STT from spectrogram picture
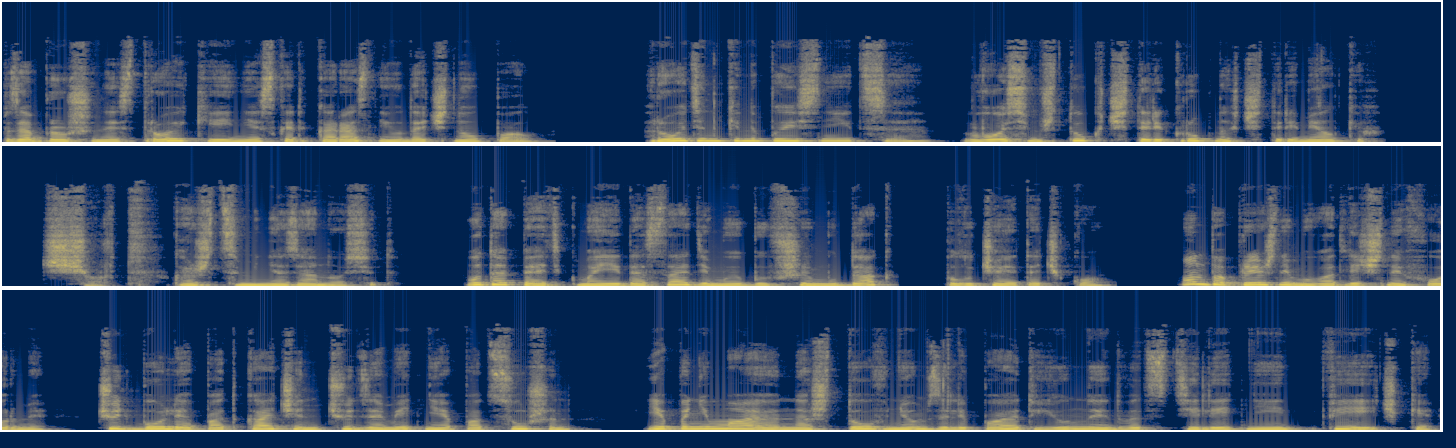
по заброшенной стройке и несколько раз неудачно упал. Родинки на пояснице. Восемь штук, четыре крупных, четыре мелких. Черт, кажется, меня заносит. Вот опять к моей досаде мой бывший мудак получает очко. Он по-прежнему в отличной форме, чуть более подкачан, чуть заметнее подсушен. Я понимаю, на что в нем залипают юные двадцатилетние феечки.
